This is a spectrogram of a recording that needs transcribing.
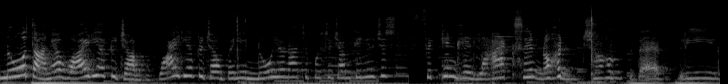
No, Tanya, why do you have to jump? Why do you have to jump when you know you're not supposed to jump? Can you just freaking relax and not jump there, please?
